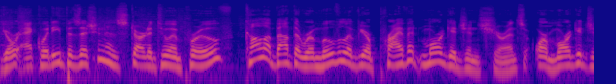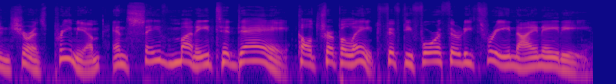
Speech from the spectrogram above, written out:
Your equity position has started to improve? Call about the removal of your private mortgage insurance or mortgage insurance premium and save money today. Call 888 5433 980.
